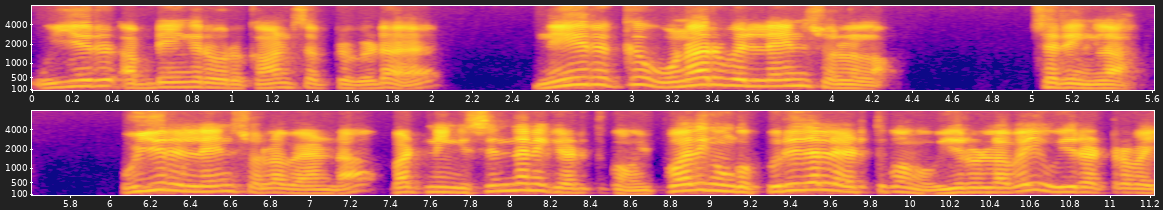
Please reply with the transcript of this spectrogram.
உயிர் அப்படிங்கிற ஒரு கான்செப்டை விட நீருக்கு உணர்வு இல்லைன்னு சொல்லலாம். சரிங்களா? உயிர் இல்லைன்னு சொல்ல வேண்டாம். பட் நீங்க சிந்தனைக்கு எடுத்துக்கோங்க. இப்போதைக்கு உங்க புரிதல் எடுத்துக்கோங்க. உயிருள்ளவை உயிரற்றவை.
